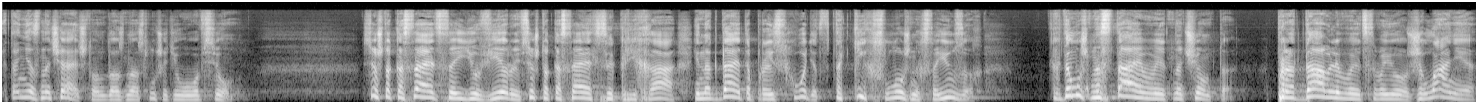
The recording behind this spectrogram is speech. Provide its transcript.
Это не означает, что она должна слушать его во всем. Все, что касается ее веры, все, что касается греха, иногда это происходит в таких сложных союзах, когда муж настаивает на чем-то, продавливает свое желание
